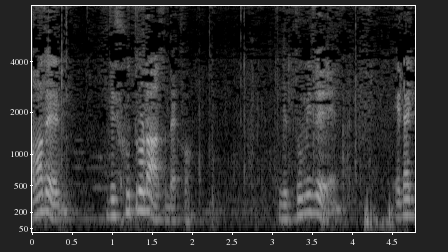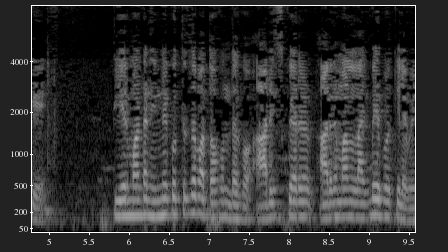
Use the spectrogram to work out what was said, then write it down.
আমাদের যে সূত্রটা আছে, দেখো, যে তুমি যে এটাকে পি এর মানটা নির্ণয় করতে যাবা, তখন দেখো আর স্কোয়ারের আর এর মান লাগবে, এরপর কি লাগবে?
